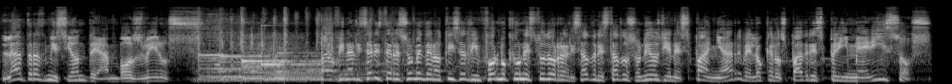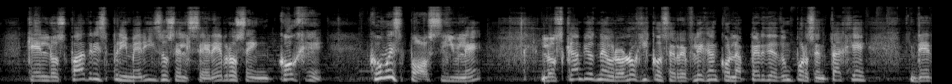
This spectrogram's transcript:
la transmisión de ambos virus. Para finalizar este resumen de noticias, le informo que un estudio realizado en Estados Unidos y en España reveló que los padres primerizos que en los padres primerizos el cerebro se encoge. ¿Cómo es posible? Los cambios neurológicos se reflejan con la pérdida de un porcentaje de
